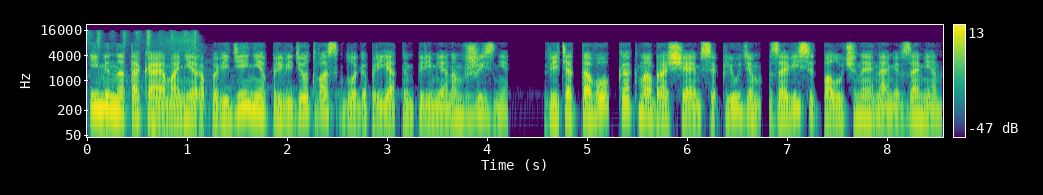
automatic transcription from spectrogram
Именно такая манера поведения приведет вас к благоприятным переменам в жизни. Ведь от того, как мы обращаемся к людям, зависит полученное нами взамен.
